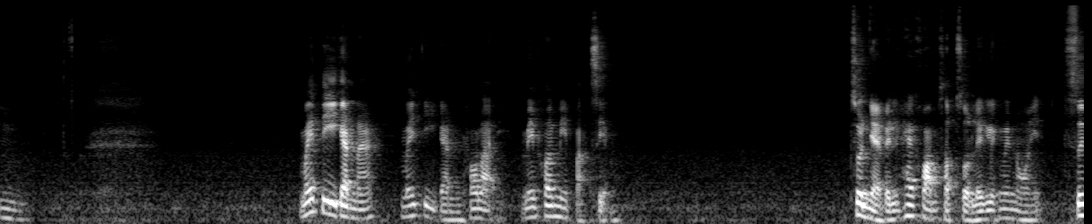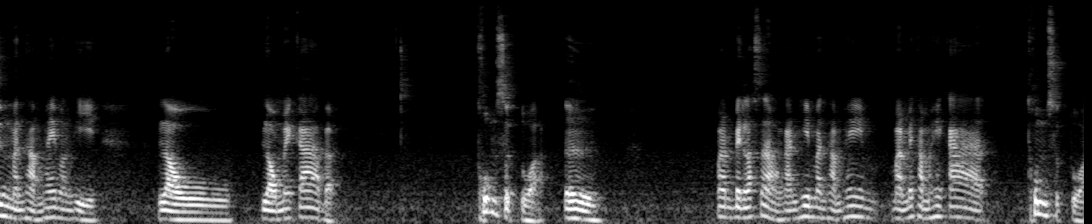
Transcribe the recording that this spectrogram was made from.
อืม ไม่ตีกันนะ ไม่ตีกันเท่าไหร่ ไม่ค่อยมีปากเสียง ส่วนใหญ่เป็นแค่ความสับสนเล็ก ๆ น้อยๆซึ่งมันทำให้บางทีเราเราไม่กล้าแบบ ทุ่มสุดตัว เออ มันเป็นลักษณะของการที่มันทำให้มันไม่ทำให้กล้าทุ่มสุดตัว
